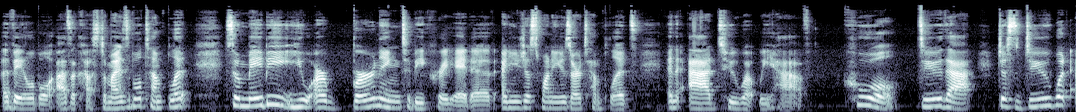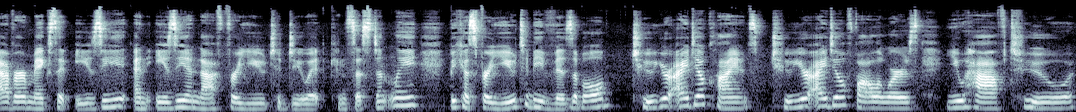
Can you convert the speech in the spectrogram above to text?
available as a customizable template. So maybe you are burning to be creative and you just want to use our templates and add to what we have. Cool do that. Just do whatever makes it easy and easy enough for you to do it consistently. Because for you to be visible to your ideal clients, to your ideal followers, you have to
